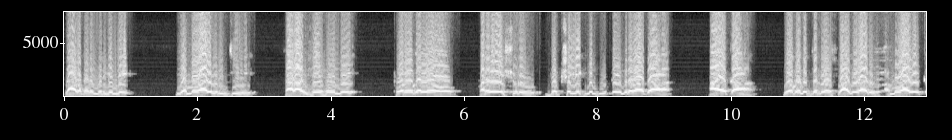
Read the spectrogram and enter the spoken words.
నామకరణం జరిగింది. ఈ అమ్మవారి గురించి చాలా విశేషం ఉంది. పూర్వకంలో పరమేశ్వరుడు దక్ష యజ్ఞం పూర్తయిన తర్వాత ఆ యొక్క యోగనిద్రలో స్వామివారు అమ్మవారి యొక్క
